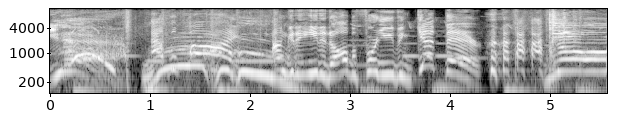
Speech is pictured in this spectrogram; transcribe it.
Yeah! Apple pie! I'm gonna eat it all before you even get there! No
